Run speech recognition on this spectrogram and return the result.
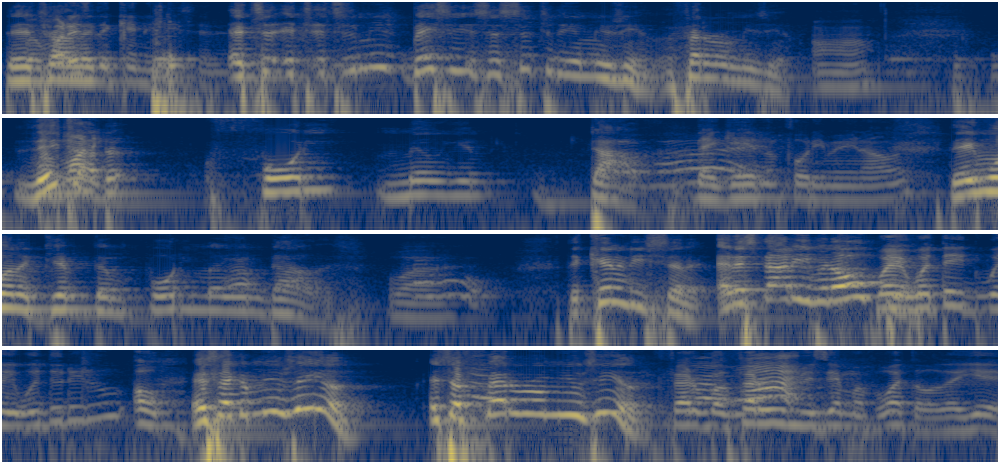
They're But trying is to- the Kennedy Center? It's a, it's it's a, basically it's essentially a museum, a federal museum. Uh-huh. They tried to forty million dollars. They gave them forty million dollars. They want to give them forty million dollars. Wow. The Kennedy Center, and it's not even open. Wait, what they wait? What do they do? Oh, It's like a museum. It's a federal museum. federal For federal museum of what though? Like, yeah.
